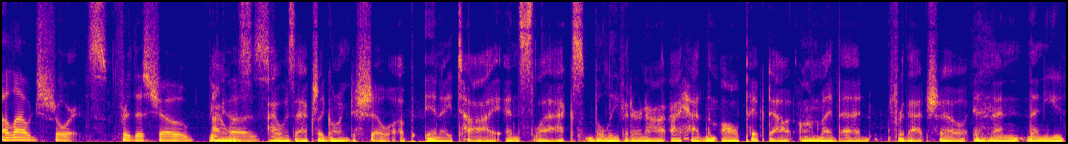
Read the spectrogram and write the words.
allowed shorts for this show I because was I was actually going to show up in a tie and slacks. Believe it or not, I had them all picked out on my bed for that show, and then then you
